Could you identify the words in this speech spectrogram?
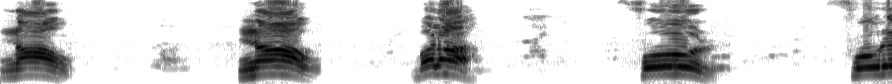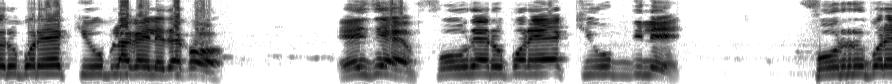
নও। নও। বলো। ফোর। ফোরের উপরে কিউব লাগাইলে, দেখো। এই যে ফোরের উপরে কিউব দিলে, ফোরের উপরে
